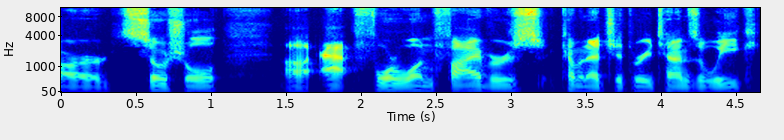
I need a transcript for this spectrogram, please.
our social uh, at 415ers coming at you three times a week.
